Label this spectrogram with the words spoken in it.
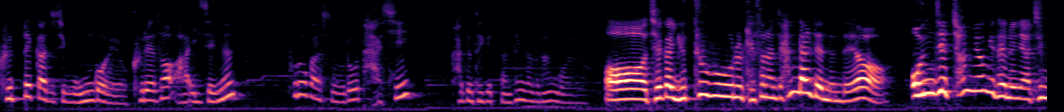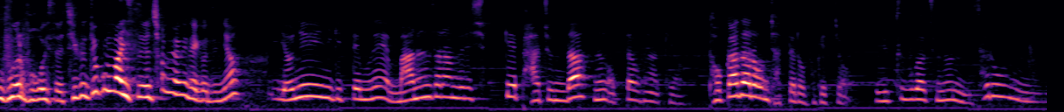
그때까지 지금 온 거예요. 그래서 아 이제는 프로 가수로 다시 가도 되겠다는 생각을 한 거예요. 어, 제가 유튜브를 개설한 지 한 달 됐는데요. 언제 천 명이 되느냐 지금 그걸 보고 있어요. 지금 조금만 있으면 천 명이 되거든요. 연예인이기 때문에 많은 사람들이 쉽게 봐준다는 없다고 생각해요. 더 까다로운 잣대로 보겠죠. 유튜브가 주는 새로운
